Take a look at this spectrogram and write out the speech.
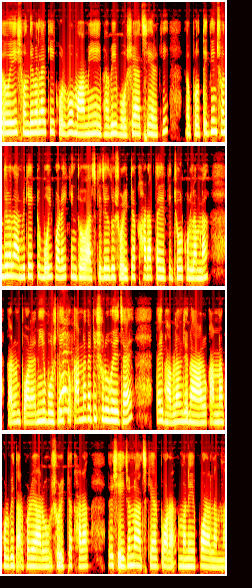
তো এই সন্ধেবেলা আর কি করব? মা, মেয়ে এভাবেই বসে আছি আর কি। প্রত্যেক দিন সন্ধেবেলা আনবিকে একটু বই পড়াই, কিন্তু আজকে যেহেতু শরীরটা খারাপ, তাই আর কি জোর করলাম না। কারণ পড়া নিয়ে বসলেই তো কান্নাকাটি শুরু হয়ে যায়। তাই ভাবলাম যে না, আরও কান্না করবে, তারপরে আরও শরীরটা খারাপ। তো সেই জন্য আজকে আর পড়া মানে পড়ালাম না।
